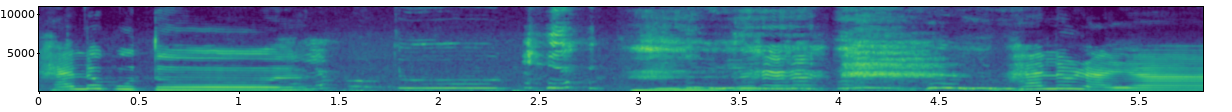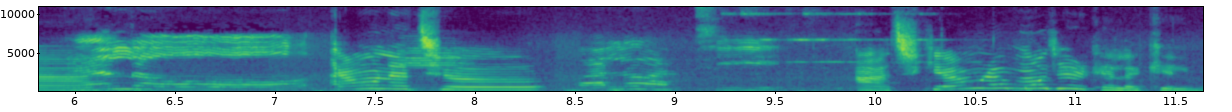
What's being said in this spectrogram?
হ্যালো পুতুল। হ্যালো রায়া। কেমন আছো? ভালো আছি। আজকে আমরা মজার খেলা খেলব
